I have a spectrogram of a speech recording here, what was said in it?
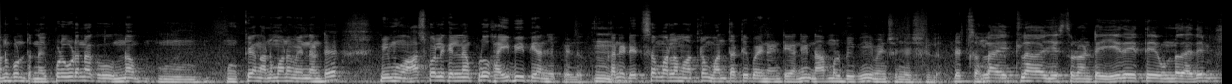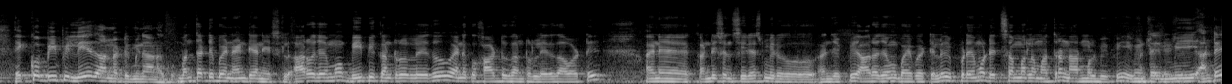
అనుకుంటున్నా. ఇప్పుడు కూడా నాకు ఉన్న ముఖ్యంగా అనుమానం ఏంటంటే మేము హాస్పిటల్కి వెళ్ళినప్పుడు హై బీపీ అని చెప్పాడు కానీ డెత్ సమ్మర్లో మాత్రం వన్ థర్టీ బై నైంటీ అని నార్మల్ బీపీ మెన్షన్ చేసిండు డెత్ అలా సమ్మర్ ఎట్లా చేస్తాడు అంటే ఏదైతే ఉన్నదో. అదే ఎక్కువ బీపీ లేదు అన్నట్టు మీ నాన్నకు. వన్ థర్టీ బై నైంటీ అని వేసాడు ఆ రోజేమో బీపీ కంట్రోల్ లేదు ఆయనకు హార్ట్ కంట్రోల్ లేదు కాబట్టి ఆయన కండిషన్ సీరియస్ మీరు అని చెప్పి ఆ రోజేమో భయపెట్టారు ఇప్పుడేమో డెత్ సమ్మర్లో మాత్రం నార్మల్ బీపీ అంటే మీ అంటే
